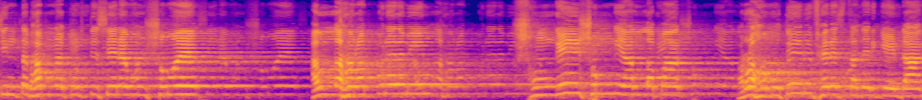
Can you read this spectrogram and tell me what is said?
চিন্তা ভাবনা করতেছেন এমন সময়ে আল্লাহ রাব্বুল আলামিন সঙ্গে সঙ্গে আল্লাহ পাক রহমতের ফেরেশতাদেরকে ডাক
